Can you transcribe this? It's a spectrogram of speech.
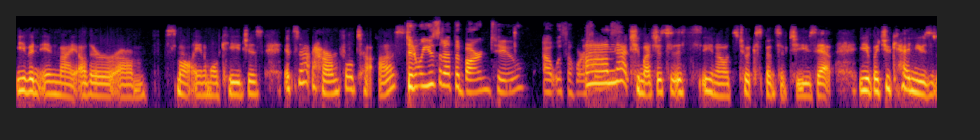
even in my other um, small animal cages. It's not harmful to us. Didn't we use it at the barn too? Out with the horses? Um, not too much. It's it's you know it's too expensive to use that. Yeah, but you can use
